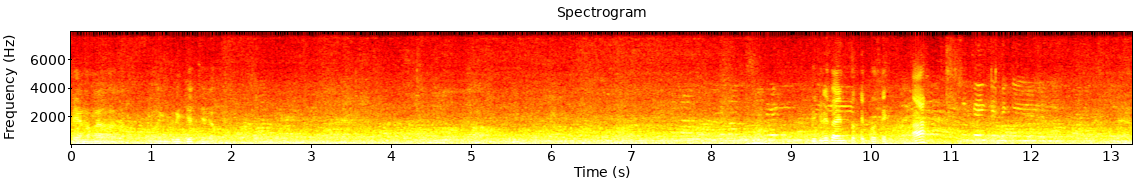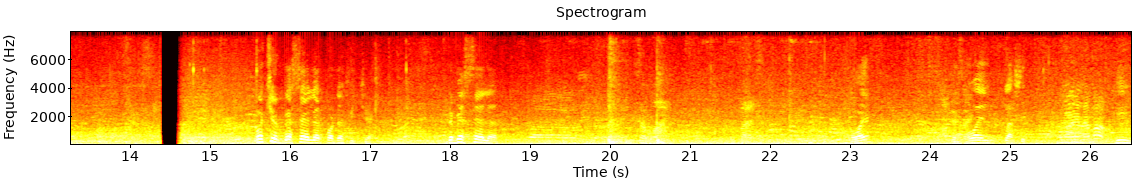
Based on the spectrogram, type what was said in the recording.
Kaya mga, mga ingredients nila. Bibili tayong tutti frutti. Ha? What's your best seller for the picture? The best seller? Hawaiian? Yeah, Hawaiian classic. Kumain naman. Hmm.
